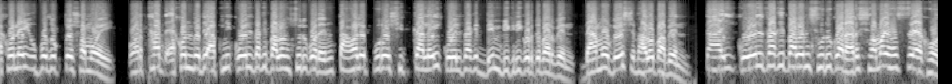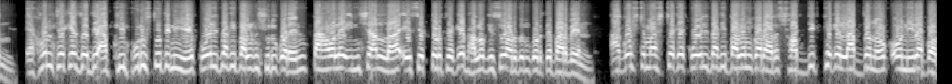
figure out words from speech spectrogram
এখনই উপযুক্ত সময়। অর্থাৎ এখন যদি আপনি কোয়েল পাখি পালন শুরু করেন, তাহলে পুরো শীতকালেই কোয়েল পাখির ডিম বিক্রি করতে পারবেন। দামও বেশ ভালো পাবেন। তাই কোয়েল পাখি পালন শুরু করার সময় হচ্ছে এখন। এখন থেকে যদি আপনি প্রস্তুতি নিয়ে কোয়েল পাখি পালন শুরু করেন, তাহলে ইনশাল্লাহ এই সেক্টর থেকে ভালো কিছু অর্জন করতে পারবেন। আগস্ট মাস থেকে কোয়েল পাখি পালন করার সব দিক থেকে লাভজনক ও নিরাপদ।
